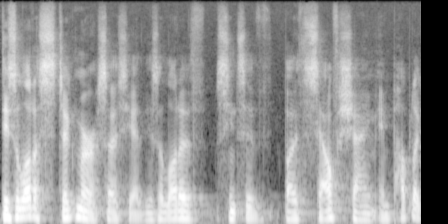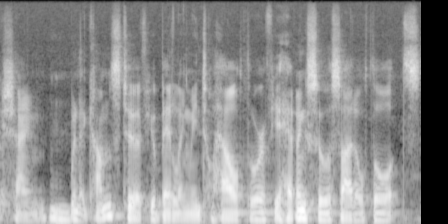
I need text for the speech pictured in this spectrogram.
there's a lot of stigma associated. There's a lot of sense of both self shame and public shame mm. when it comes to if you're battling mental health or if you're having suicidal thoughts.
